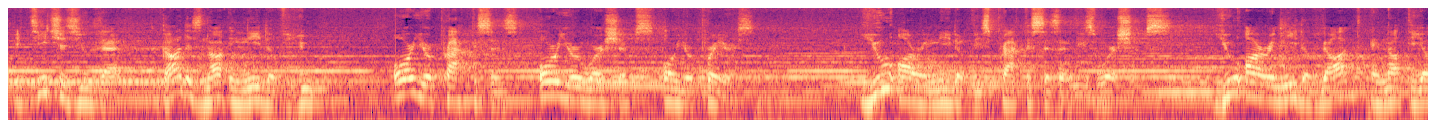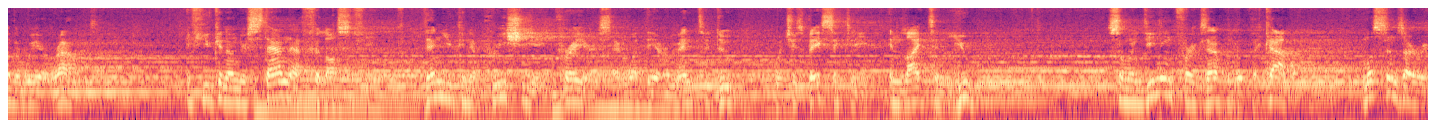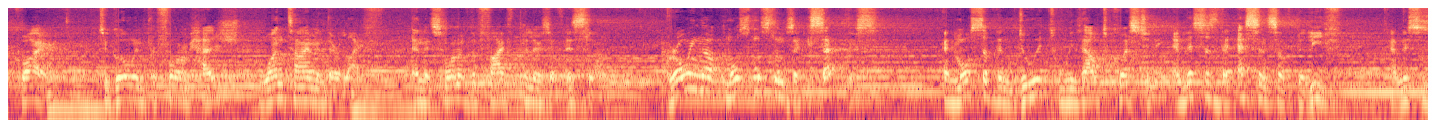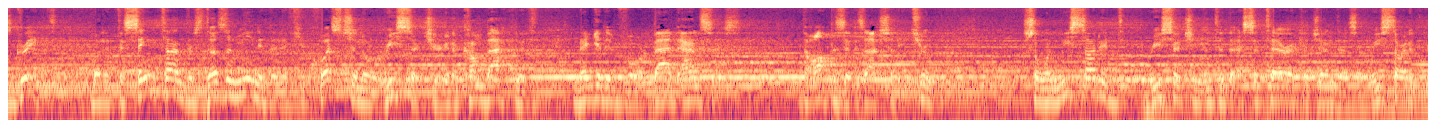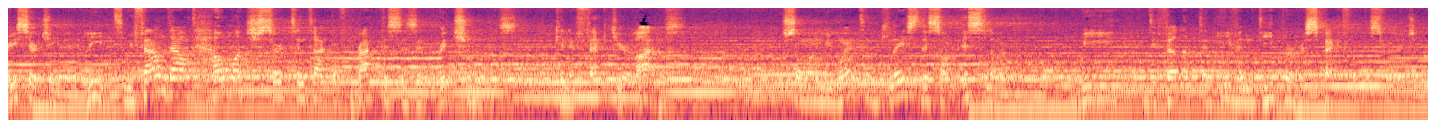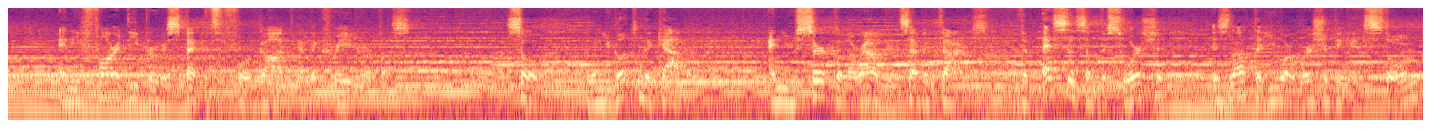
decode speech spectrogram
It teaches you that God is not in need of you, or your practices, or your worships, or your prayers. You are in need of these practices and these worships. You are in need of God and not the other way around. If you can understand that philosophy, then you can appreciate prayers and what they are meant to do, which is basically enlighten you. So, when dealing, for example, with the Kaaba, Muslims are required to go and perform Hajj one time in their life, and it's one of the five pillars of Islam. Growing up, most Muslims accept this, and most of them do it without questioning, and this is the essence of belief, and this is great. But at the same time, this doesn't mean that if you question or research, you're going to come back with negative or bad answers. The opposite is actually true. So when we started researching into the esoteric agendas and we started researching the elite, we found out how much certain type of practices and rituals can affect your lives. So when we went and placed this on Islam, we developed an even deeper respect for this religion and a far deeper respect for God and the creator of us. So when you go to the Kaaba, and you circle around it seven times. The essence of this worship is not that you are worshiping a stone,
